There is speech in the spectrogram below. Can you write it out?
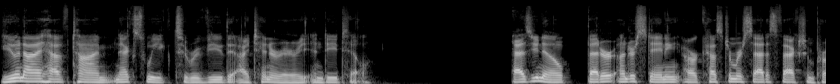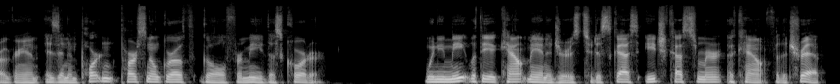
You and I have time next week to review the itinerary in detail. As you know, better understanding our customer satisfaction program is an important personal growth goal for me this quarter. When you meet with the account managers to discuss each customer account for the trip,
